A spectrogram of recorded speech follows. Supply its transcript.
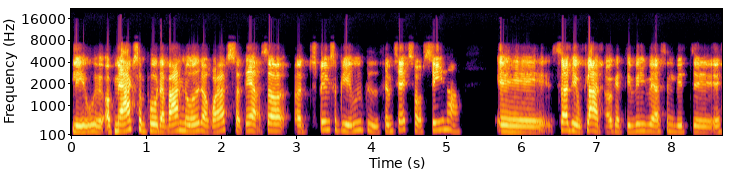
blev opmærksom på, at der var noget, der rørte sig der, så, og et spil så bliver udgivet 5-6 år senere, øh, så er det jo klart nok, at det vil være sådan lidt øh,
